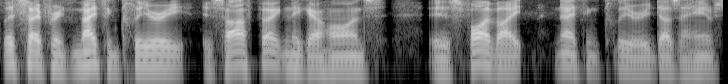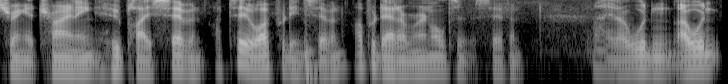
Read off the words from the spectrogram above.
let's say, for Nathan Cleary is halfback, Nico Hynes is 5'8, Nathan Cleary does a hamstring at training, who plays seven? I'll tell you, I put in seven. I put Adam Reynolds in at seven. Mate, I wouldn't. I wouldn't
